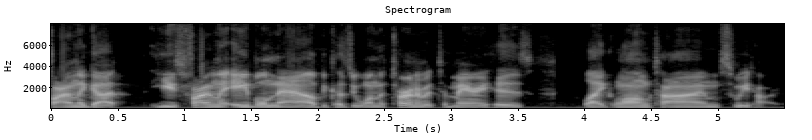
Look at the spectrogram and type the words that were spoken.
finally got. He's finally able now because he won the tournament to marry his like longtime sweetheart,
